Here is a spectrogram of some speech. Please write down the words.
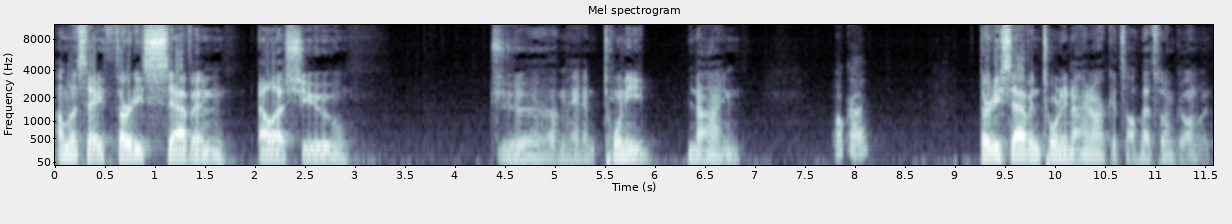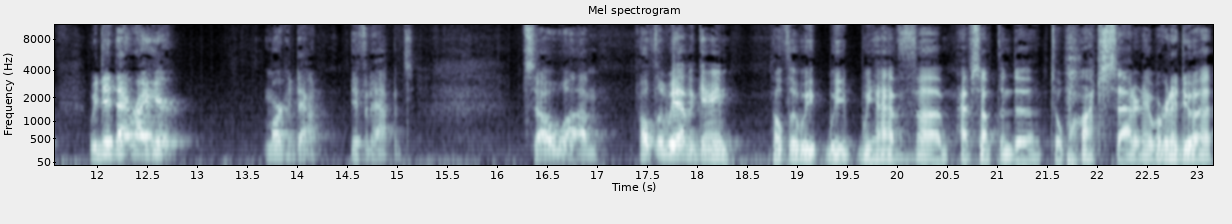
I'm going to say 37 LSU. Uh, man, 29 Okay. 37 29 Arkansas. That's what I'm going with. We did that right here. Mark it down if it happens. So um, hopefully we have a game. Hopefully we we we have uh, have something to to watch Saturday. We're gonna do a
